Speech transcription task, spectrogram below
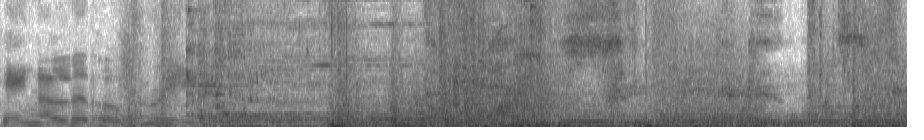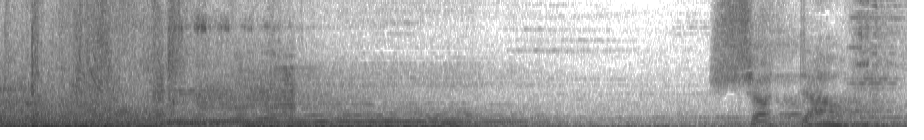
Looking a little green. Shut down.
